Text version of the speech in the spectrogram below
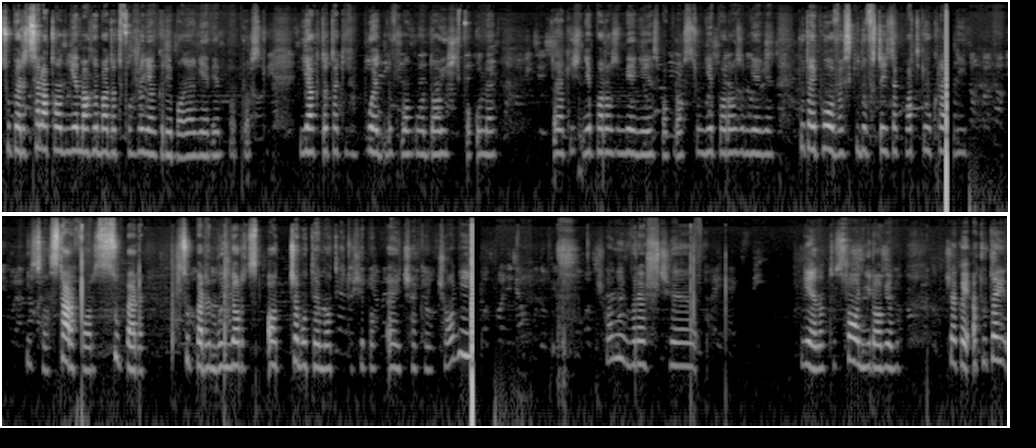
Super cela to on nie ma chyba do tworzenia gry, bo ja nie wiem po prostu jak do takich błędów mogło dojść w ogóle. To jakieś nieporozumienie jest po prostu, nieporozumienie. Tutaj połowę skinów z tej zakładki ukradli. I co? Star Force, super, super, mój lord. O, czemu te emotki tu się po... Ej, czekaj, czy oni... Czy oni wreszcie... Nie, no to co oni robią? Czekaj, a tutaj...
